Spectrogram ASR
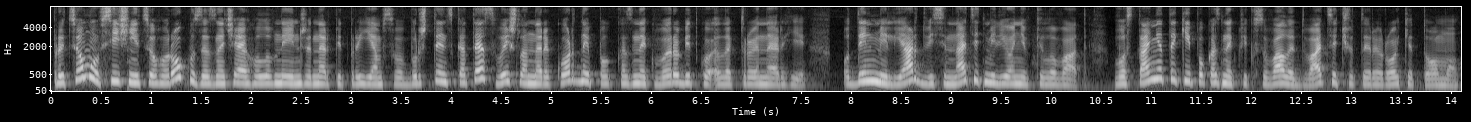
При цьому в січні цього року, зазначає головний інженер підприємства, Бурштинська ТЕС вийшла на рекордний показник виробітку електроенергії – 1 мільярд 18 мільйонів кіловат. Востаннє такий показник фіксували 24 роки тому.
